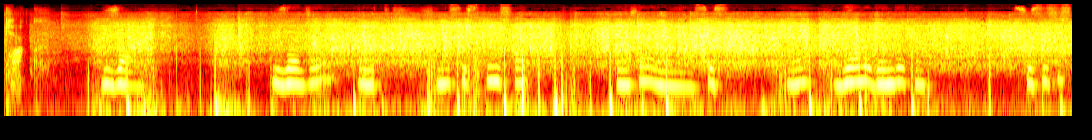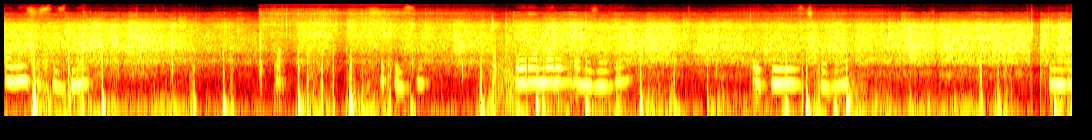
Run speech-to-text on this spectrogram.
Tak. Güzel. Güzelce evet. Şimdi sustuysa konuşamıyorum ya. Sus. Tamam. Bir anda döndü ekran. Sosisi sandviç istiyorsun ya. Tak. Olsun. Oranları da hazırda. Ekmeğimizi çıkaralım. Bunu da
